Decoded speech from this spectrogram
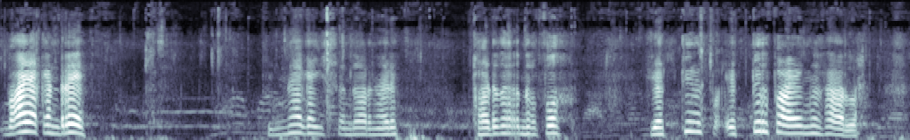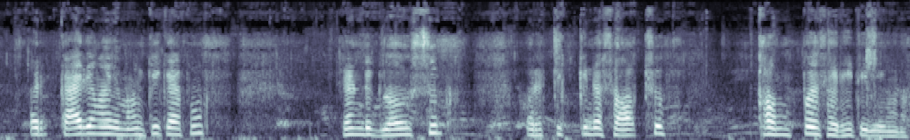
വായാ കണ്ടേ പിന്നെ ഗൈസ് എന്താ പറഞ്ഞാൽ കട തുറന്നപ്പോ ഉറുപ്പ എട്ട് ഉറുപ്പായെന്ന് സാറല്ല ഒരു കാര്യമായി മങ്കി ക്യാപ്പും രണ്ട് ഗ്ലൗസും ഒരു ചിക്കിന്റെ സോക്സും കമ്പൽസറി ചെയ്യണം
